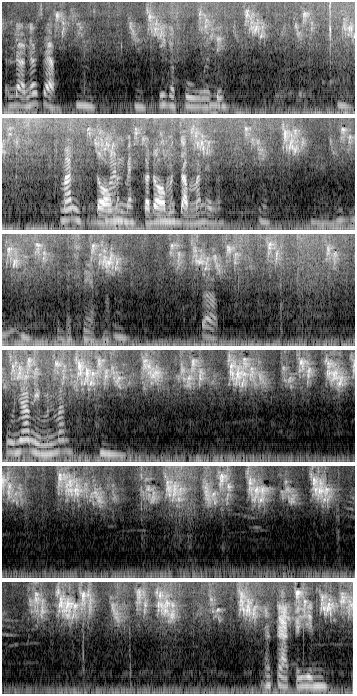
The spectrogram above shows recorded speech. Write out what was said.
แล้วเนี่ยแซ่บอืมนี่อีกระปูวะติมันดอกมัมันนไหมกระดอกมันจำมันเลยเนาะแหมเป็นตะ แซ่บเนาะแซ่บปูย่ามนี่มันมันอืมอากาศก็เย็นส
